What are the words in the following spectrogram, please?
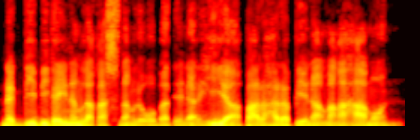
nagbibigay ng lakas ng loob at enerhiya para harapin ang mga hamon.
